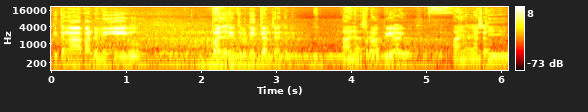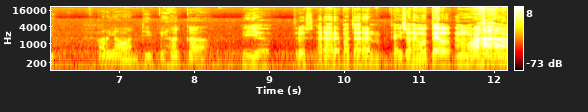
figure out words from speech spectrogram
di tengah pandemi ini ku banyak yang dirugikan sih banyak berapi ayo banyak yang di karyawan di PHK iya terus arek-arek pacaran gak iso nang hotel. Wah, rasakno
